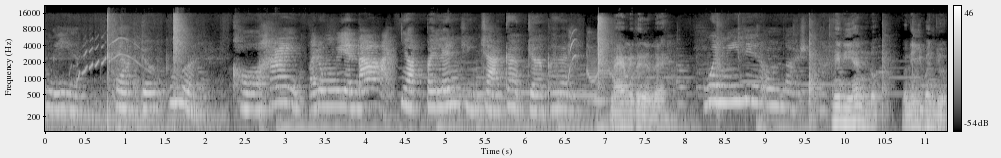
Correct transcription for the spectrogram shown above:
งเรียนอยากเจอเพื่อน ขอให้ไปโรงเรียนได้ อยากไปเล่นชิงช้ากับเจอเพื่อน แม่ไม่ตื่นเลย วันนี้เรียนออนไลน์ใช่ไหมไม่เรียนลูกวันนี้วันหยุด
